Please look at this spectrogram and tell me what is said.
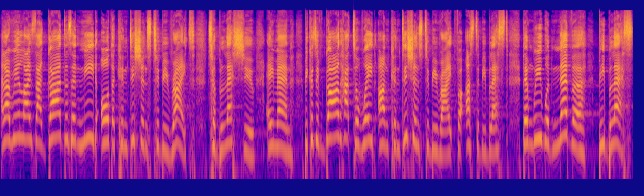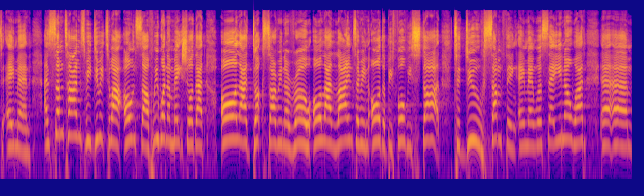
And I realized that God doesn't need all the conditions to be right to bless you. Amen. Because if God had to wait on conditions to be right for us to be blessed, then we would never be blessed. Amen. And sometimes we do it to our own self. We want to make sure that all our ducks are in a row, all our lines are in order before we start to do something. Amen. We'll say, you know what? Uh, um,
